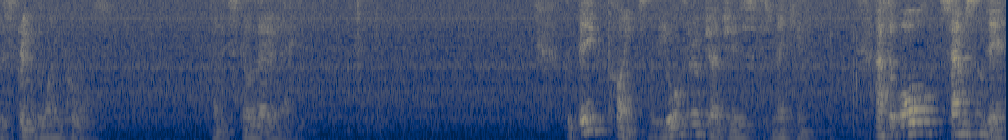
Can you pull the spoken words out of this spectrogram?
the spring of the one who calls. And it's still there in Lehi. The big point that the author of Judges is making, after all Samson did,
